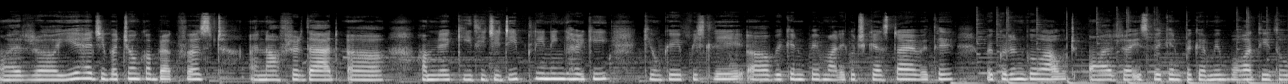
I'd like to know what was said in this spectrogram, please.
और uh, ये है जी बच्चों का ब्रेकफास्ट एंड आफ्टर दैट हमने की थी जी डीप क्लीनिंग घर की क्योंकि पिछले वीकेंड uh, पे हमारे कुछ गेस्ट आए हुए थे वे कुडन गो आउट और इस वीकेंड पे गर्मी बहुत थी तो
